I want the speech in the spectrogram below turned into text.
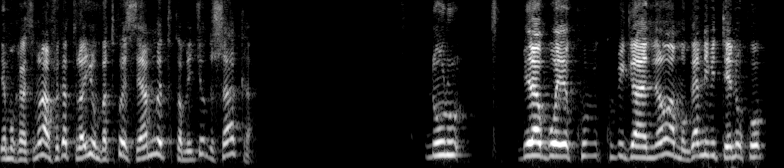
demokarasi muri afurika turayumva twese hamwe tukamenya icyo dushaka. Biragoye kubi- kubiganira wa mugani bitewe n'uko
